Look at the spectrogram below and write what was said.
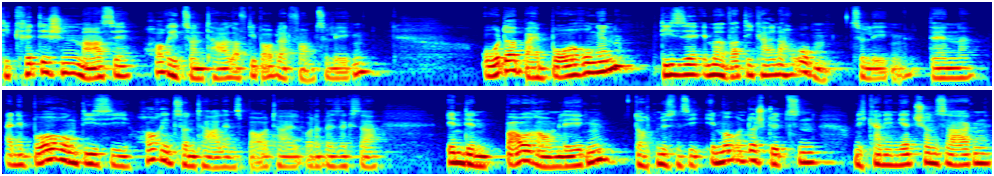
die kritischen Maße horizontal auf die Bauplattform zu legen oder bei Bohrungen diese immer vertikal nach oben zu legen. Denn eine Bohrung, die Sie horizontal ins Bauteil oder besser gesagt in den Bauraum legen, dort müssen Sie immer unterstützen. Und ich kann Ihnen jetzt schon sagen,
